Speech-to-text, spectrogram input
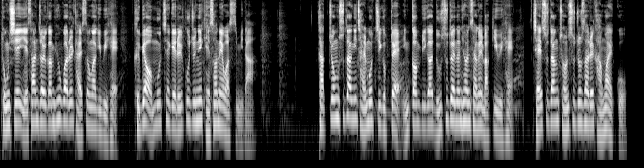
동시에 예산 절감 효과를 달성하기 위해 급여 업무 체계를 꾸준히 개선해 왔습니다. 각종 수당이 잘못 지급돼 인건비가 누수되는 현상을 막기 위해 재수당 전수조사를 강화했고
